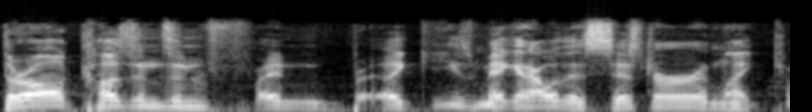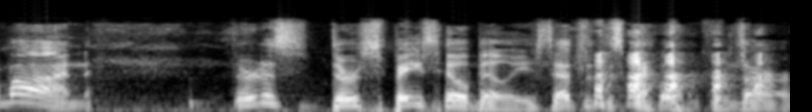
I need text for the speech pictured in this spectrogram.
They're all cousins, and and like he's making out with his sister, and like, come on, they're just they're space hillbillies. That's what the Skywalkers are.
